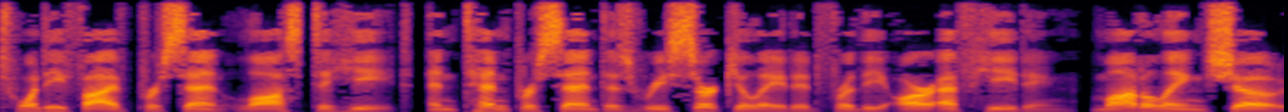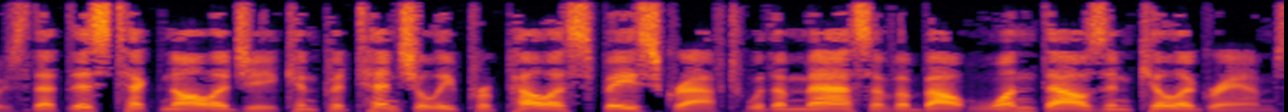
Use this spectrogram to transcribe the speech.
25% lost to heat, and 10% is recirculated for the RF heating. Modeling shows that this technology can potentially propel a spacecraft with a mass of about 1,000 kilograms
